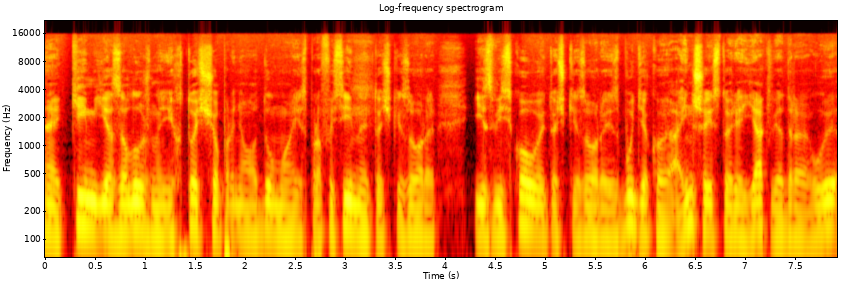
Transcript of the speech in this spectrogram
е, ким є залужний і хто що про нього думає із професійної точки зору, і з військової точки зору, і з будь-якої, а інша історія, як відреагує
